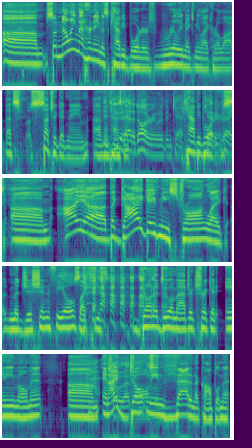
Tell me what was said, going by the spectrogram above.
Um, so knowing that her name is Kabby Borders really makes me like her a lot. That's such a good name. Uh, if you had had a daughter, it would have been Kabby. Kabby Borders. Gray. Um, I uh, the guy gave me strong like magician feels like he's gonna do a magic trick at any moment. Um, and So I don't awesome. mean that in a compliment.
